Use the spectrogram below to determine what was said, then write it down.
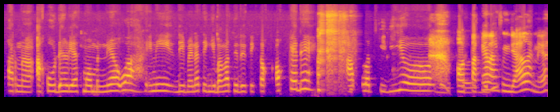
karena aku udah lihat momennya, wah ini demandnya tinggi banget nih di TikTok. Oke deh, upload video. gitu. Otaknya Jadi- langsung jalan ya.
